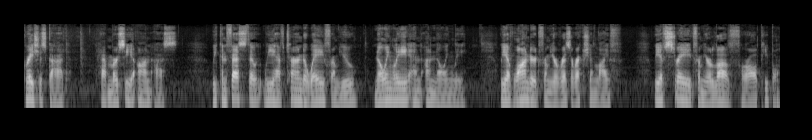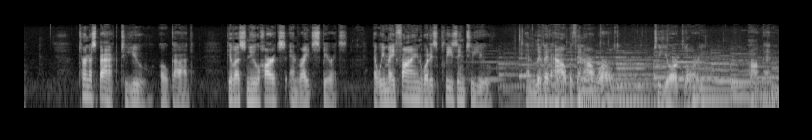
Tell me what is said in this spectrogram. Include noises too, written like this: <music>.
Gracious God, have mercy on us. We confess that we have turned away from you, knowingly and unknowingly. We have wandered from your resurrection life. We have strayed from your love for all people. Turn us back to you, O God. Give us new hearts and right spirits, that we may find what is pleasing to you and live it out within our world to your glory. Amen.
